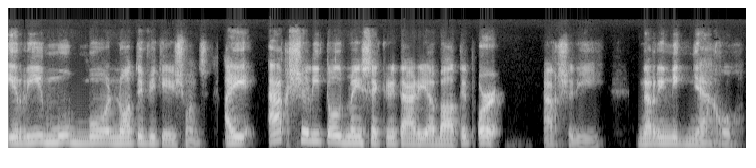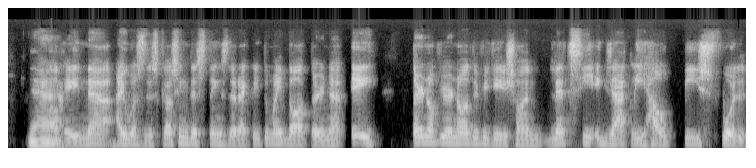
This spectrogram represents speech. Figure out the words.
I-remove mo notifications. I actually told my secretary about it or actually narinig niya ako. Yeah. Okay, na I was discussing these things directly to my daughter na, hey, turn off your notification. Let's see exactly how peaceful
